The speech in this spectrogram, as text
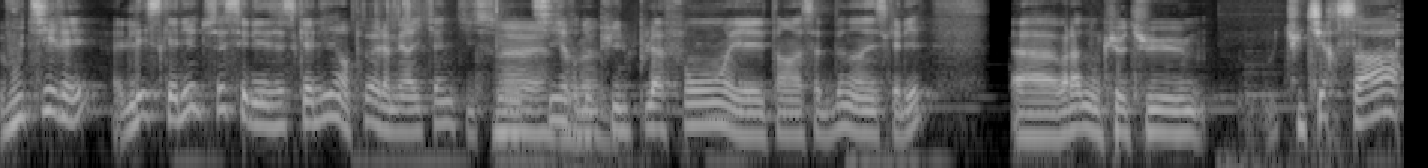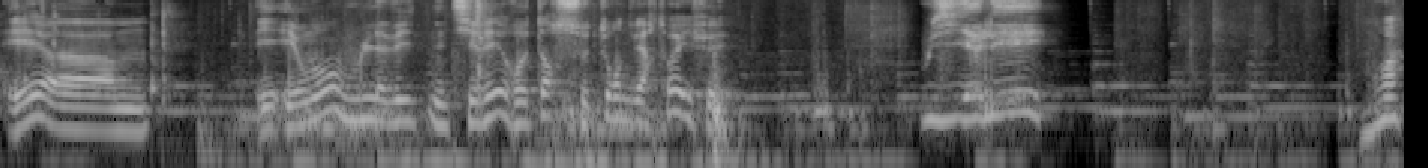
Vous tirez l'escalier, tu sais, c'est les escaliers un peu à l'américaine qui se Ouais, tirent ouais. depuis le plafond et ça te donne un escalier. Euh, voilà, donc tu, tu tires ça et, et, et au moment où vous l'avez tiré, Retorse se tourne vers toi et il fait Vous y allez? Moi?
